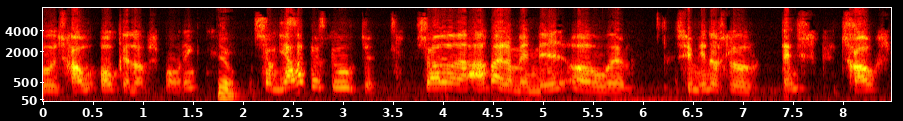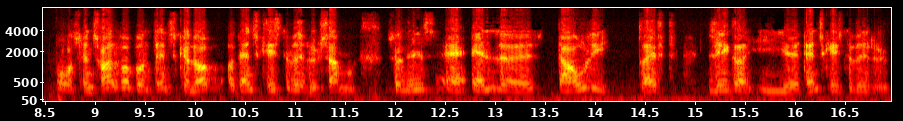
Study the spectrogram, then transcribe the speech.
både trav- og galopsport. Ikke? Jo. Som jeg har forstået det, så arbejder man med at øh, simpelthen at slå Dansk Travsport Centralforbund, Dansk Galop og Dansk Hestevedløb sammen, således at al øh, daglig drift ligger i øh, Dansk Hestevedløb.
